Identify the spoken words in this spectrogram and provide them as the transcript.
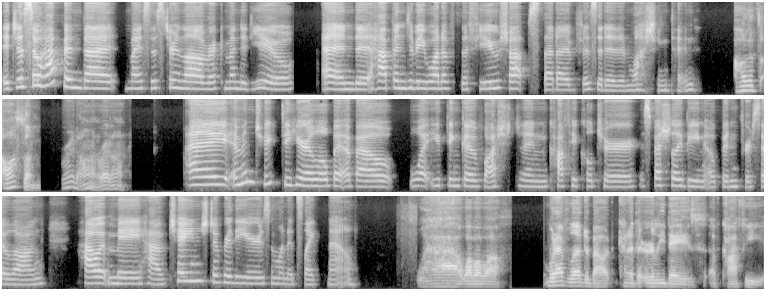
it just so happened that my sister-in-law recommended you. And it happened to be one of the few shops that I've visited in Washington. Oh, that's awesome. Right on, right on. I am intrigued to hear a little bit about what you think of Washington coffee culture, especially being open for so long, how it may have changed over the years and what it's like now. Wow, wow, wow, wow. What I've loved about kind of the early days of coffee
